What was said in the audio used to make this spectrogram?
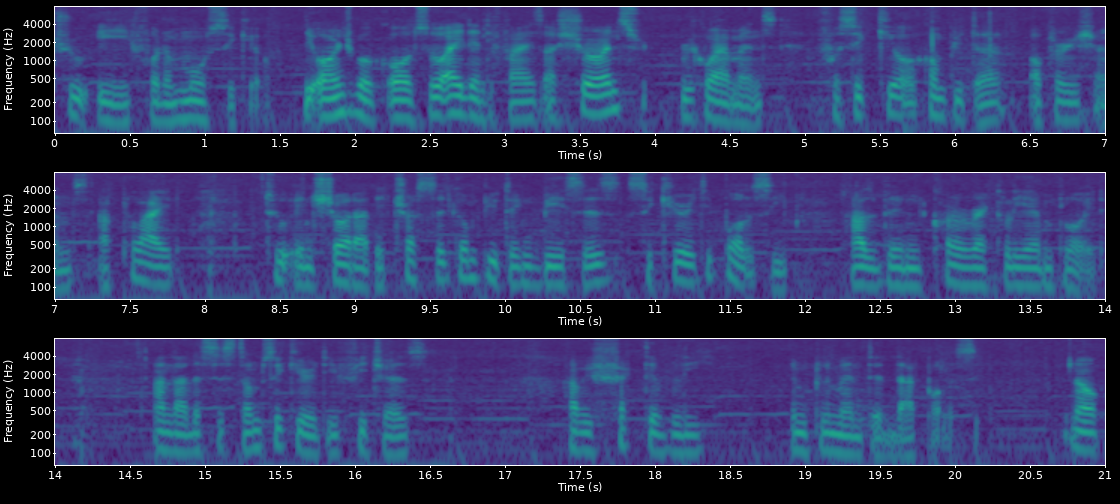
through E for the most secure. The Orange Book also identifies assurance requirements for secure computer operations applied to ensure that a trusted computing base's security policy has been correctly employed and that the system security features have effectively implemented that policy. Now,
